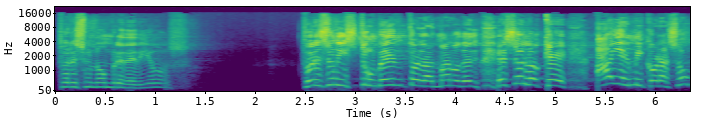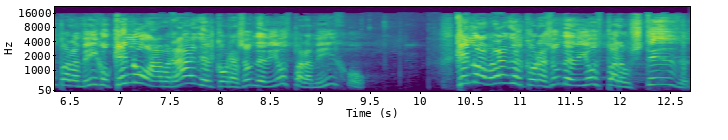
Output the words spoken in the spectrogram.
Tú eres un hombre de Dios. Tú eres un instrumento en las manos de Dios. Eso es lo que hay en mi corazón para mi hijo. ¿Qué no habrá en el corazón de Dios para mi hijo? ¿Qué no habrá en el corazón de Dios para usted?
